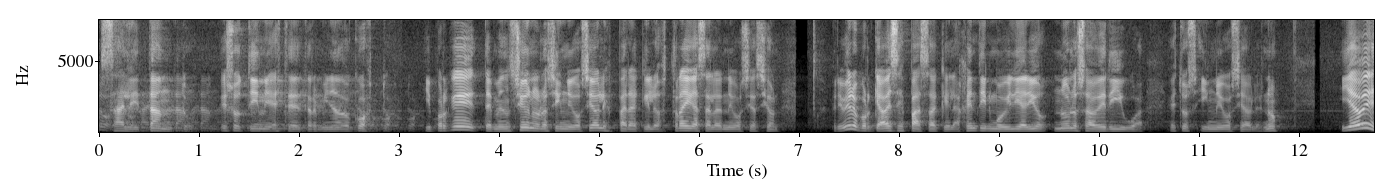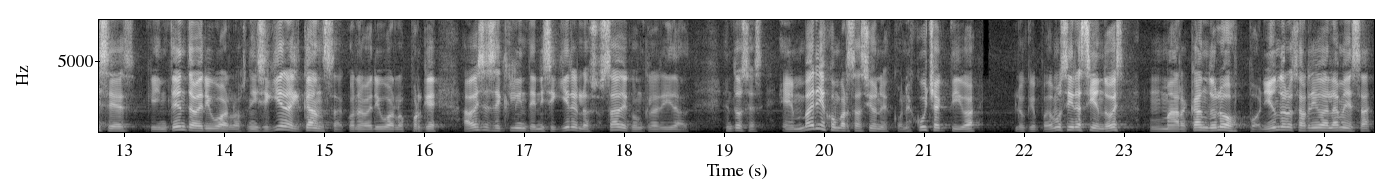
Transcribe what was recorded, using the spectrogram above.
sale tanto, eso tiene este determinado costo. ¿Y por qué te menciono los innegociables para que los traigas a la negociación? Primero porque a veces pasa que el agente inmobiliario no los averigua, estos innegociables, ¿no? Y a veces que intenta averiguarlos, ni siquiera alcanza con averiguarlos, porque a veces el cliente ni siquiera los sabe con claridad. Entonces, en varias conversaciones con escucha activa, lo que podemos ir haciendo es marcándolos, poniéndolos arriba de la mesa,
